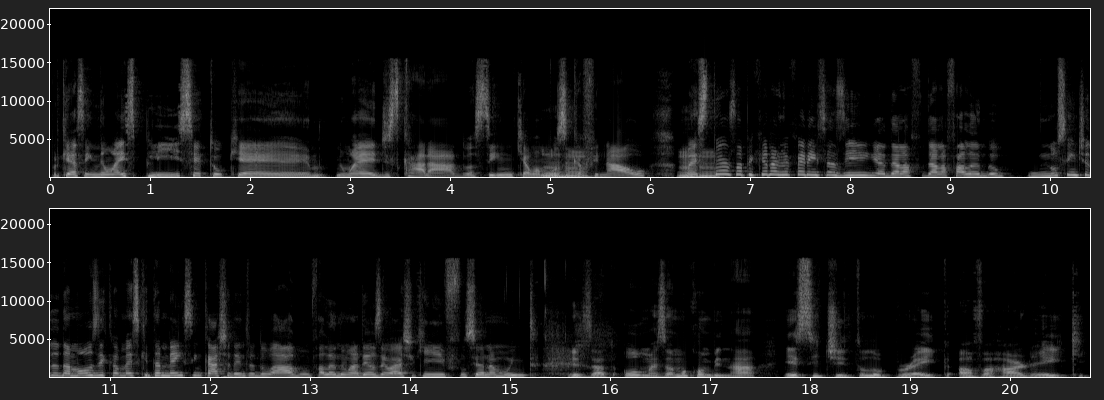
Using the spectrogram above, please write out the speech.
Porque, assim, não é explícito, que é. Não é descarado, assim, que é uma uhum. música final, mas uhum. tem essa pequena referenciazinha dela, dela falando no sentido da música, mas que também se encaixa dentro do álbum, falando um adeus, eu acho que funciona muito. Exato. Ou, oh, mas vamos combinar esse título, Break of a Heartache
